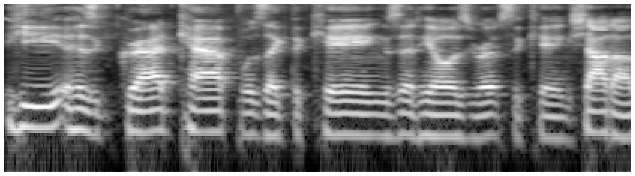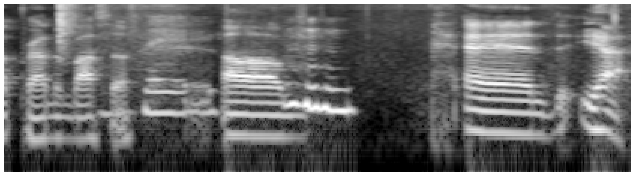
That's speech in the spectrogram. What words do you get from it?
he his grad cap was like the Kings, and he always reps the Kings. Shout out Brandon Bassa. Hey. Um, and yeah,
